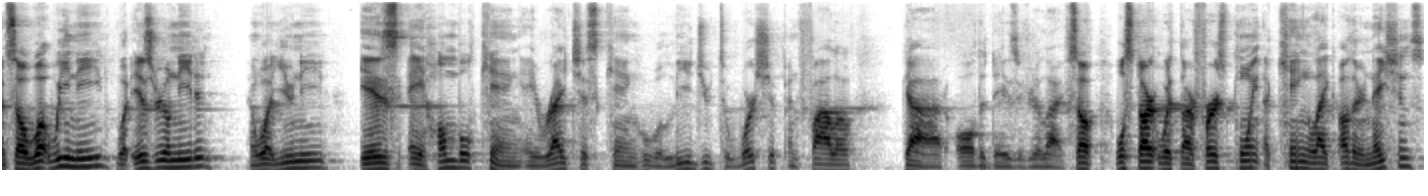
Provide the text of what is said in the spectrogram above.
And so, what we need, what Israel needed, and what you need is a humble king, a righteous king who will lead you to worship and follow God all the days of your life. So we'll start with our first point a king like other nations.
